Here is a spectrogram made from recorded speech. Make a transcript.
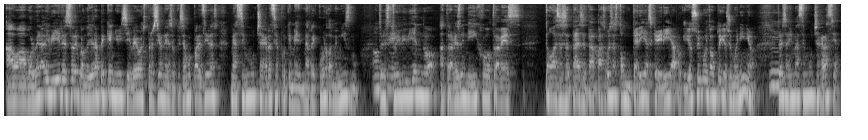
a, volver a vivir eso de cuando yo era pequeño y si veo expresiones o que sean muy parecidas, me hace mucha gracia porque me, me recuerdo a mí mismo. Entonces estoy viviendo a través de mi hijo otra vez todas esas etapas o esas tonterías que diría, porque yo soy muy tonto y yo soy muy niño. Mm. Entonces a mí me hace mucha gracia.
